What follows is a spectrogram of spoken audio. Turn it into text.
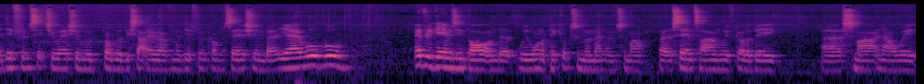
a different situation, we'd probably be sat here having a different conversation. But yeah, we'll, we'll every game's important that we want to pick up some momentum somehow. But at the same time, we've got to be uh, smart in how we,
